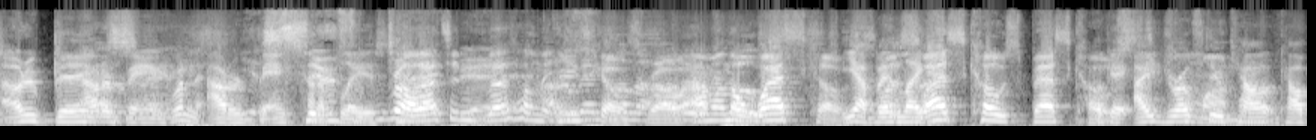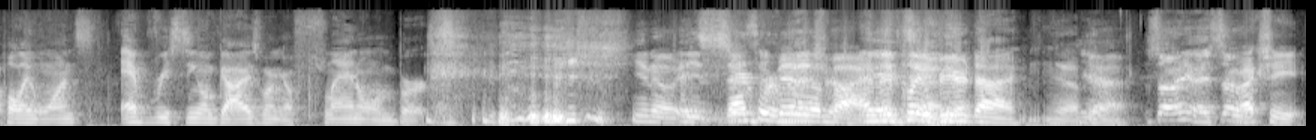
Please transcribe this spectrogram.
outer banks Outer Banks. What an Outer Banks kind of place. Bro, that's in, that's on the Outer East Banks on Coast, the bro. I'm on the coast. West Coast. Yeah, but, like- West Coast, best coast. Okay, I drove Come through on, Cal, bro. Cal Poly once. Every single guy is wearing a flannel and Birks. You know, It's it's, that's a super bit of a metro. vibe. and they play uh, beer die Yeah. Yeah. So anyway, so We're actually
